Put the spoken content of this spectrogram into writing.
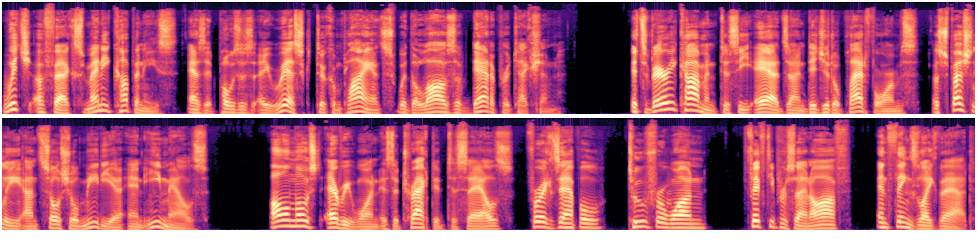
which affects many companies as it poses a risk to compliance with the laws of data protection. It's very common to see ads on digital platforms, especially on social media and emails. Almost everyone is attracted to sales, for example, 2 for 1, 50% off, and things like that.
